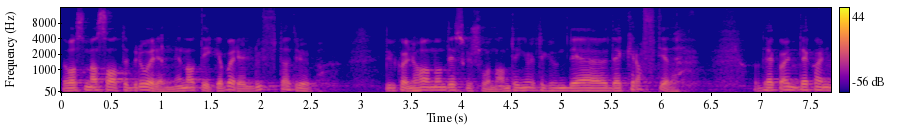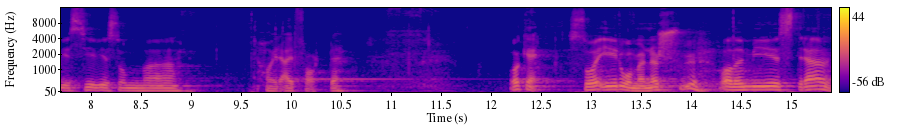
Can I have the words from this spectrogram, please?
det var som jeg sa til broren min, at det ikke bare er luft jeg tror på. Vi kan jo ha noen diskusjoner om ting. Det, det er kraft i det. Og det kan, det kan vi si, vi som uh, har erfart det. Ok. Så i Romerne 7 var det mye strev.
